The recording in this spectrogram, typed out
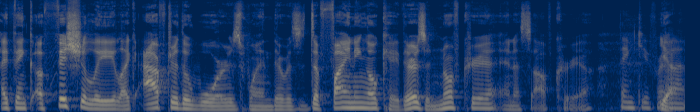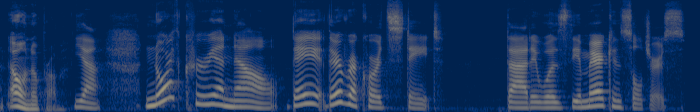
I think officially, like after the wars, when there was defining, okay, there's a North Korea and a South Korea. Thank you for yeah. that. Oh, no problem. Yeah. North Korea now, they their records state that it was the American soldiers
